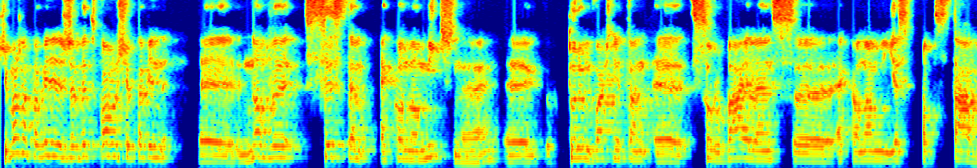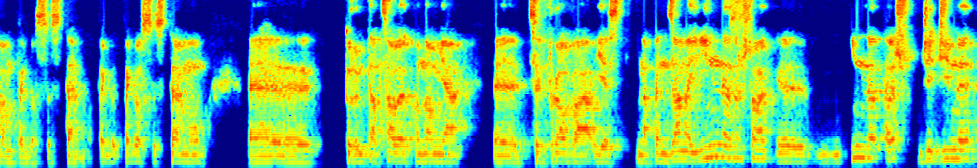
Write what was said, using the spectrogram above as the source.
Czyli można powiedzieć, że wytworzył się pewien e, nowy system ekonomiczny, e, w którym właśnie ten surveillance ekonomii jest podstawą tego systemu, tego, tego systemu, w którym ta cała ekonomia E, cyfrowa jest napędzana i inne zresztą, e, inne też dziedziny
